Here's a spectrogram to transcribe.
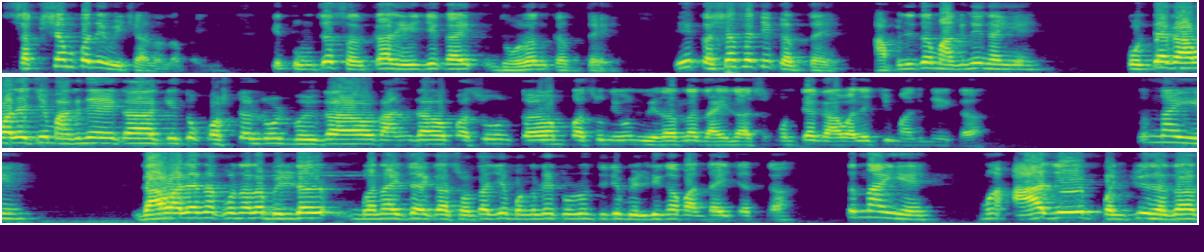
सक्षमपणे विचारायला पाहिजे. की तुमचं सरकार हे जे काही धोरण करतंय हे कशासाठी करतंय? आपली तर मागणी नाहीये. कोणत्या गावाल्याची मागणी आहे का? की तो कोस्टल रोड भुईगाव रानगावपासून कळमपासून येऊन विरारला जायला असं कोणत्या गावाल्याची मागणी आहे का? तर नाहीये. गाववाल्यांना कोणाला बिल्डर बनायचं आहे का? स्वतःचे बंगले तोडून तिथे बिल्डिंगा बांधायच्यात का? तर नाहीये. मग आज हे पंचवीस हजार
